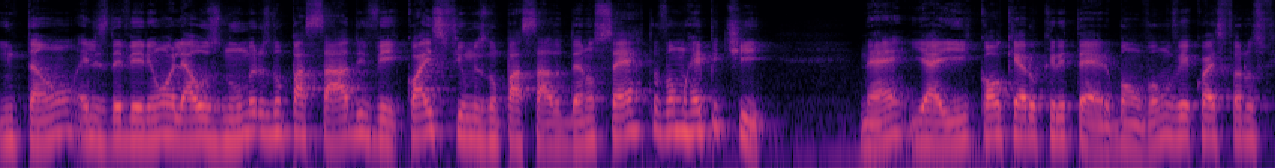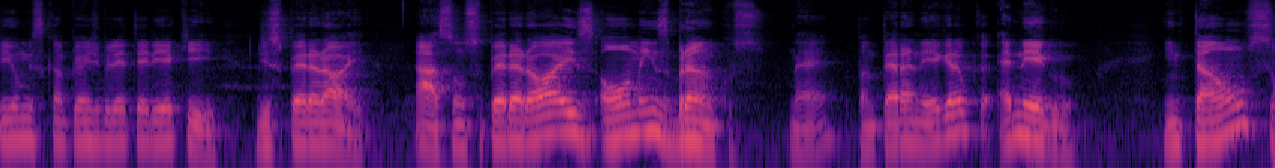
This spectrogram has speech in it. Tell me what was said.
então eles deveriam olhar os números no passado e ver quais filmes no passado deram certo, vamos repetir. Né? E aí, qual que era o critério? Bom, vamos ver quais foram os filmes campeões de bilheteria aqui, de super-herói. Ah, são super-heróis homens brancos né? Pantera Negra é negro. Então, se,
